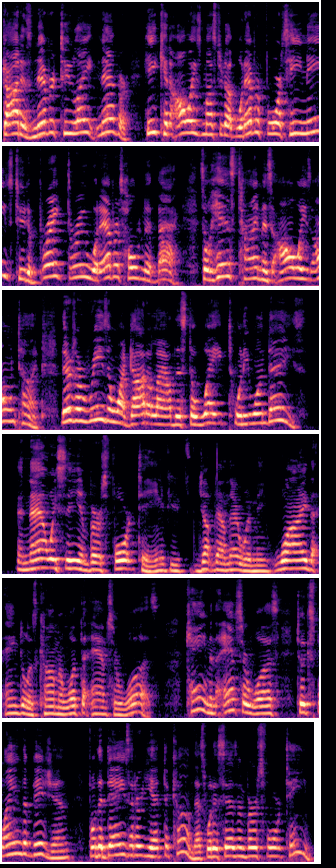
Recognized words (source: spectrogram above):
God is never too late, never. He can always muster up whatever force he needs to to break through whatever's holding it back. So his time is always on time. There's a reason why God allowed this to wait 21 days. And now we see in verse 14, if you jump down there with me, why the angel has come and what the answer was came, and the answer was to explain the vision for the days that are yet to come. That's what it says in verse 14.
